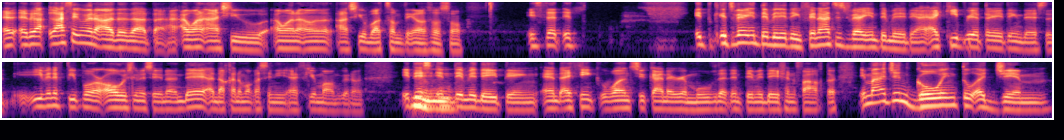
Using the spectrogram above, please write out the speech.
And, and last thing I'm gonna add to that, I, I want to ask you, I want to ask you about something else also. Is that it it, it's very intimidating. Finance is very intimidating. I, I keep reiterating this that even if people are always going to say, hindi, anak ka naman kasi ni FQ Mom, ganun. It is mm-hmm. intimidating. And I think once you kind of remove that intimidation factor, imagine going to a gym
